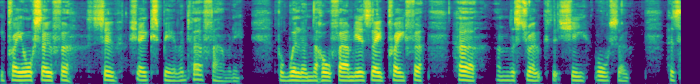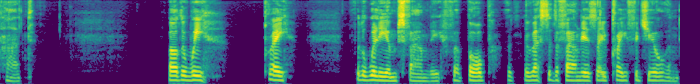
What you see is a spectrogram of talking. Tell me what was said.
We pray also for Sue Shakespeare and her family, for Will and the whole family as they pray for her and the stroke that she also has had. Father, we pray for the Williams family, for Bob, the rest of the family as they pray for Jill and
